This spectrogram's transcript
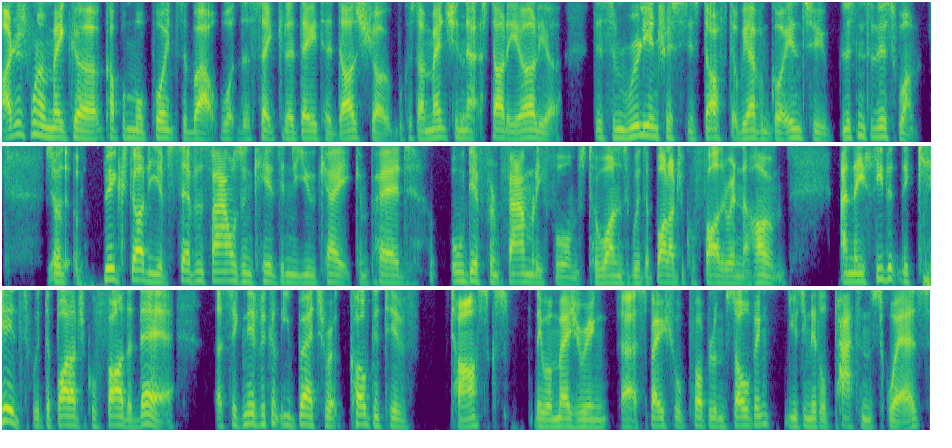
I just want to make a couple more points about what the secular data does show, because I mentioned that study earlier. There's some really interesting stuff that we haven't got into. Listen to this one. So Yeah. a big study of 7,000 kids in the UK compared all different family forms to ones with a biological father in the home. And they see that the kids with the biological father there are significantly better at cognitive tasks. They were measuring uh, spatial problem solving using little pattern squares.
